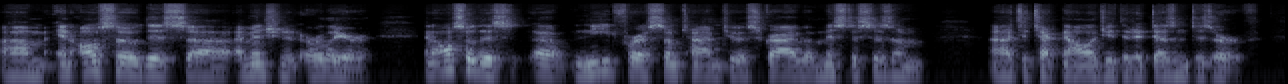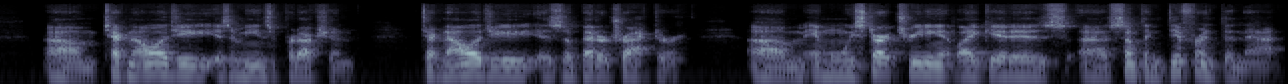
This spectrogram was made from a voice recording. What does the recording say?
um, and also this uh, I mentioned it earlier, and also this uh, need for us sometime to ascribe a mysticism uh, to technology that it doesn't deserve. Um, technology is a means of production. Technology is a better tractor. Um, and when we start treating it like it is uh, something different than that,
